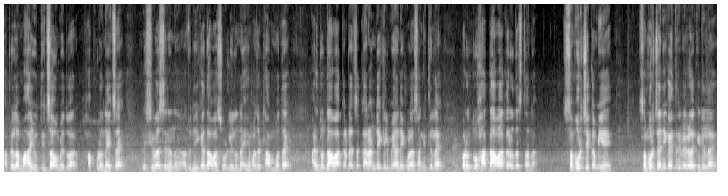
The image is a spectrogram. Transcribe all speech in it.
आपल्याला महायुतीचा उमेदवार हा पुढं न्यायचा आहे. आणि शिवसेनेनं अजूनही काही दावा सोडलेला नाही हे माझं ठाम मत आहे. आणि तो दावा करण्याचं कारण देखील मी अनेक वेळा सांगितलेलं आहे. परंतु हा दावा करत असताना समोरचे कमी आहेत. समोरच्यांनी काहीतरी वेगळं केलेलं आहे.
